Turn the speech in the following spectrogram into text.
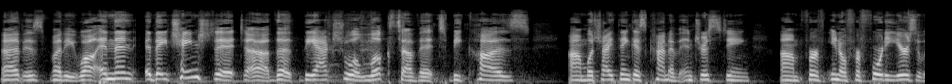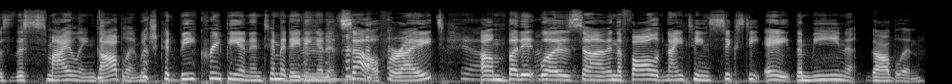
That is funny. Well, and then they changed it, uh, the the actual looks of it, because um, which I think is kind of interesting. Um, for you know, for forty years it was this smiling goblin, which could be creepy and intimidating in itself, right? Yeah. Um, but it was uh, in the fall of 1968 the mean goblin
